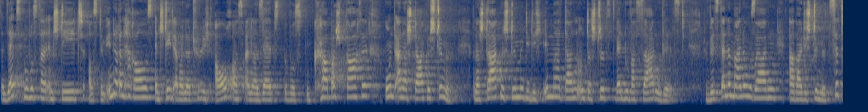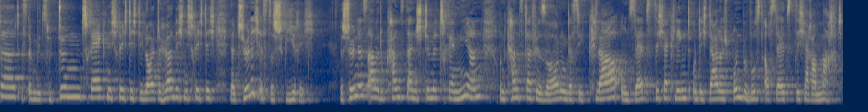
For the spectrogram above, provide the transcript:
Dein Selbstbewusstsein entsteht aus dem Inneren heraus, entsteht aber natürlich auch aus einer selbstbewussten Körpersprache und einer starken Stimme. Einer starken Stimme, die dich immer dann unterstützt, wenn du was sagen willst. Du willst deine Meinung sagen, aber die Stimme zittert, ist irgendwie zu dünn, trägt nicht richtig, die Leute hören dich nicht richtig. Natürlich ist das schwierig. Das Schöne ist aber, du kannst deine Stimme trainieren und kannst dafür sorgen, dass sie klar und selbstsicher klingt und dich dadurch unbewusst auch selbstsicherer macht.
